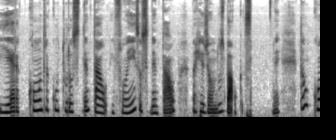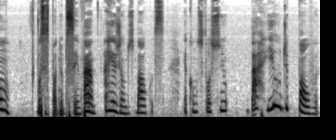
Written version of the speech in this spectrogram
e era contra a cultura ocidental, influência ocidental na região dos Balcãs. Né? Então, como vocês podem observar, a região dos Balcãs é como se fosse um barril de pólvora.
